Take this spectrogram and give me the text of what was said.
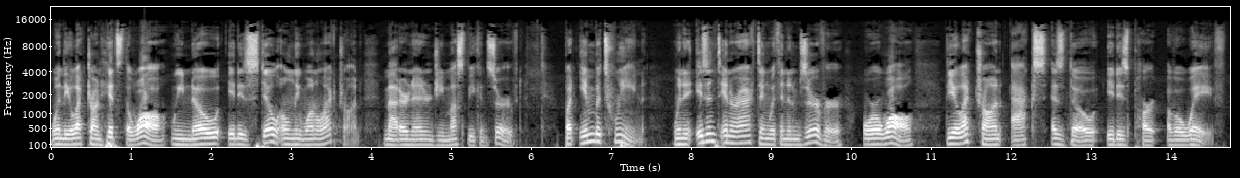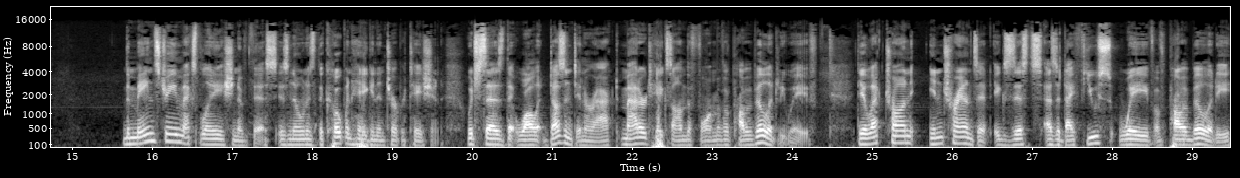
When the electron hits the wall, we know it is still only one electron. Matter and energy must be conserved. But in between, when it isn't interacting with an observer or a wall, the electron acts as though it is part of a wave. The mainstream explanation of this is known as the Copenhagen interpretation, which says that while it doesn't interact, matter takes on the form of a probability wave. The electron in transit exists as a diffuse wave of probability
